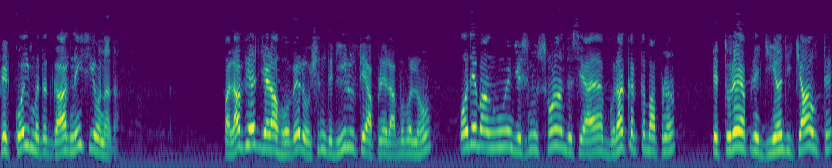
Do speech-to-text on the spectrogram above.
ਫਿਰ ਕੋਈ ਮਦਦਗਾਰ ਨਹੀਂ ਸੀ ਉਹਨਾਂ ਦਾ। ਭਲਾ ਫਿਰ ਜਿਹੜਾ ਹੋਵੇ ਰੋਸ਼ਨ ਦਲੀਲ ਉਤੇ ਆਪਣੇ ਰੱਬ ਵੱਲੋਂ, ਉਹਦੇ ਵਾਂਗੂ ਹੈ ਜਿਸ ਨੂੰ ਸੋਹਣਾ ਦੱਸਿਆ ਹੈ, ਬੁਰਾ ਕਰਤਬ ਆਪਣਾ, ਤੇ ਤੁਰੇ ਆਪਣੇ ਜੀਆਂ ਦੀ ਚਾਹ ਉਤੇ।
